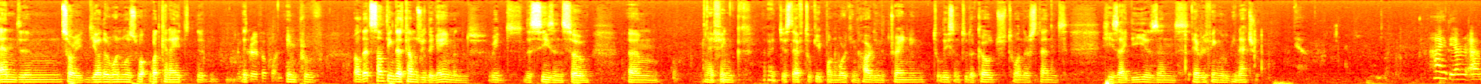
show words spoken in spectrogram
and um, sorry, the other one was what, what can I uh, improve upon? Improve. Well, that's something that comes with the game and with the season. So um, I think I just have to keep on working hard in the training, to listen to the coach, to understand his ideas, and everything will be natural. Hi there. Um,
